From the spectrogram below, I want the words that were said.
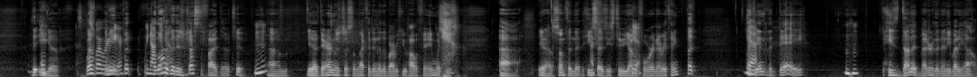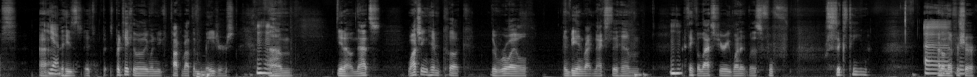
the And ego. Well, why we're I mean, here. but We a lot it of it is justified though too. Mhm. Um, you know, Darren was just elected into the Barbecue Hall of Fame, which is, uh, you know, something that he says he's too young Yeah. for and everything. But Yeah. at the end of the day, Mm-hmm. he's done it better than anybody else. Uh, Yeah. he's it's particularly when you talk about the majors. Mm-hmm. Um, you know, and that's watching him cook the Royal and being right next to him. Mm-hmm. I think the last year he won it was for sixteen. Uh, I don't know for the- sure,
